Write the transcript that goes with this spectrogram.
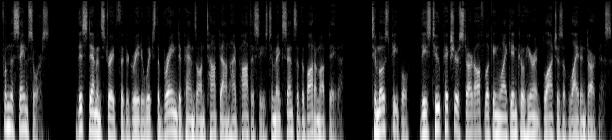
from the same source. This demonstrates the degree to which the brain depends on top down hypotheses to make sense of the bottom up data. To most people, these two pictures start off looking like incoherent blotches of light and darkness.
